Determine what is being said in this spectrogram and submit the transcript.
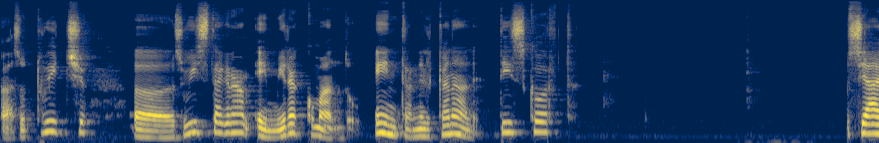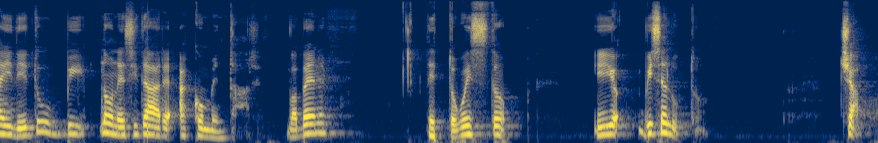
uh, su Twitch, uh, su Instagram e mi raccomando, entra nel canale Discord. Se hai dei dubbi, non esitare a commentare, va bene? Detto questo, io vi saluto. Ciao!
